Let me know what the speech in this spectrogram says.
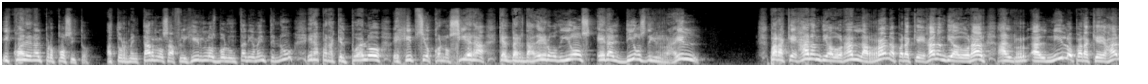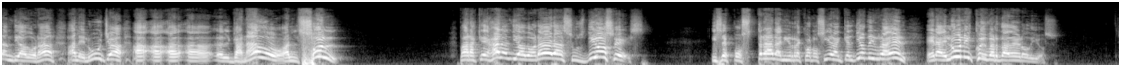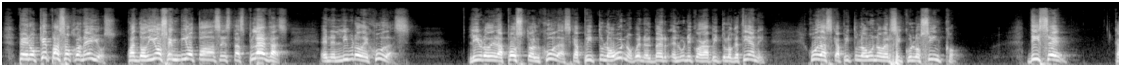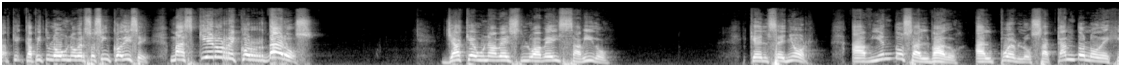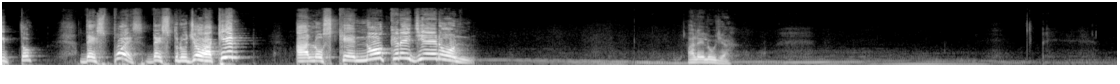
¿Y cuál era el propósito? atormentarlos, afligirlos voluntariamente. No, era para que el pueblo egipcio conociera que el verdadero Dios era el Dios de Israel para que dejaran de adorar la rana, para que dejaran de adorar al, Nilo, para que dejaran de adorar, aleluya, al ganado, al sol, para que dejaran de adorar a sus dioses y se postraran y reconocieran que el Dios de Israel era el único y verdadero Dios. Pero ¿qué pasó con ellos cuando Dios envió todas estas plagas en el libro de Judas? Libro del apóstol Judas, capítulo 1. Bueno, el, el único capítulo que tiene. Judas capítulo 1, versículo 5. Dice, capítulo 1, verso 5 dice, mas quiero recordaros, ya que una vez lo habéis sabido, que el Señor, habiendo salvado al pueblo, sacándolo de Egipto, después destruyó a quién? A los que no creyeron Aleluya.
